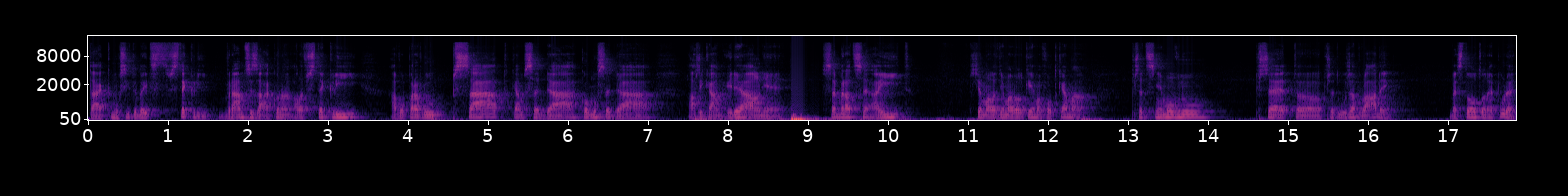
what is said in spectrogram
tak musíte být vsteklí v rámci zákona, ale vsteklí a opravdu psát, kam se dá, komu se dá a říkám ideálně sebrat se a jít s těma těma velkýma fotkama před sněmovnu, před, eh, před úřad vlády. Bez toho to nepůjde.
